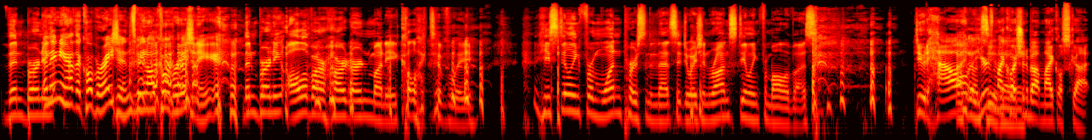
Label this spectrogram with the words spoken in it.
than burning And then you have the corporations being all corporationy. than burning all of our hard-earned money collectively. He's stealing from one person in that situation. Ron's stealing from all of us. Dude, how? Here's my question way. about Michael Scott.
